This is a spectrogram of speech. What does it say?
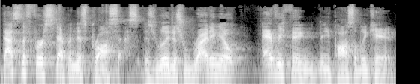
that's the first step in this process is really just writing out everything that you possibly can.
